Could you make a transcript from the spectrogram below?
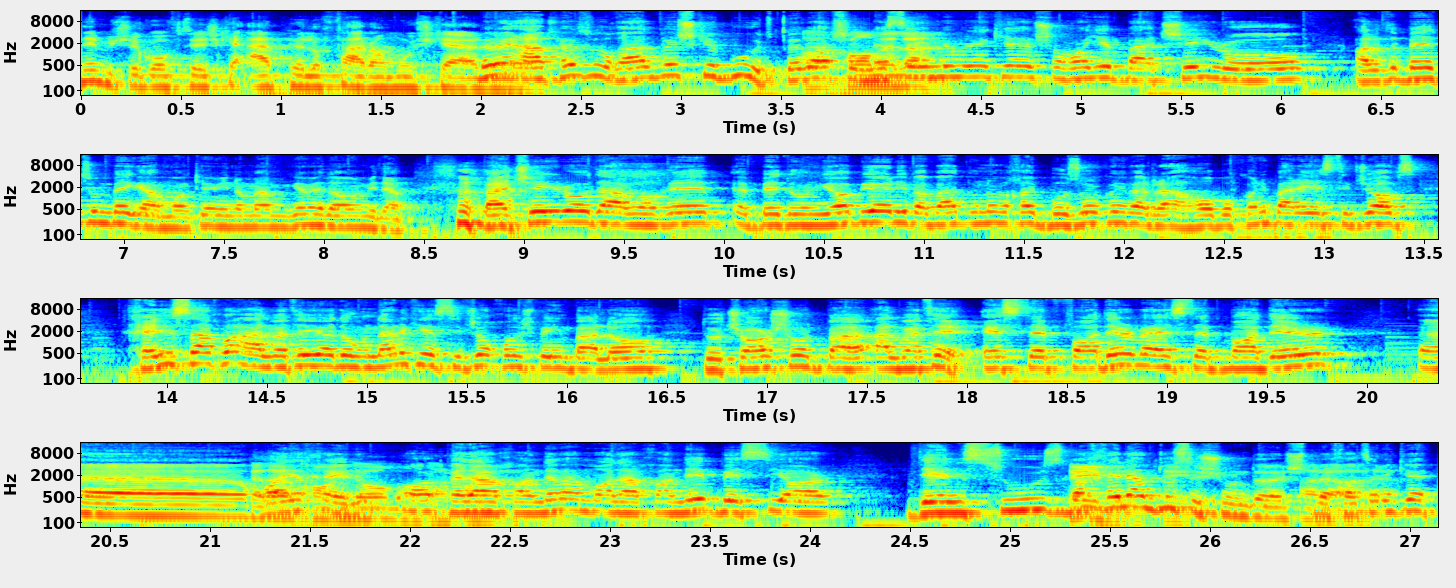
نمیشه گفتش که اپل رو فراموش کرده ببین اپل تو قلبش که بود. ببخشید مثل این میمونه که شما یه بچه ای رو البته بهتون بگم ما که اینو من میگم ادامه میدم. بچه ای رو در واقع به دنیا بیاری و بعد اونو بخوای بزرگ کنی و رها بکنی برای استیو جابز خیلی سخت و البته یاد اون نره که استیو جابز خودش به این بلا دوچار شد. و البته استپ فادر و استپ مادر های خیلی پدرخوانده و مادرخوانده بسیار دلسوز و خیلی هم دوستشون داشت. به خاطر آره. اینکه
